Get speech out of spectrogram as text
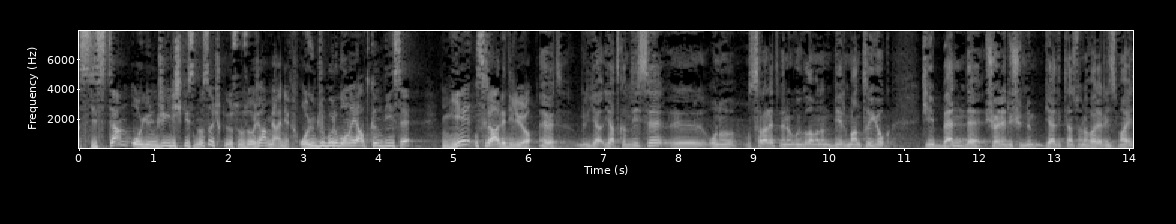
sistem oyuncu ilişkisi nasıl açıklıyorsunuz hocam? Yani oyuncu grubu ona yatkın değilse niye ısrar ediliyor? Evet, ya- yatkın değilse e, onu ısrar etmenin, uygulamanın bir mantığı yok. Ki ben de şöyle düşündüm, geldikten sonra Valerian İsmail,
